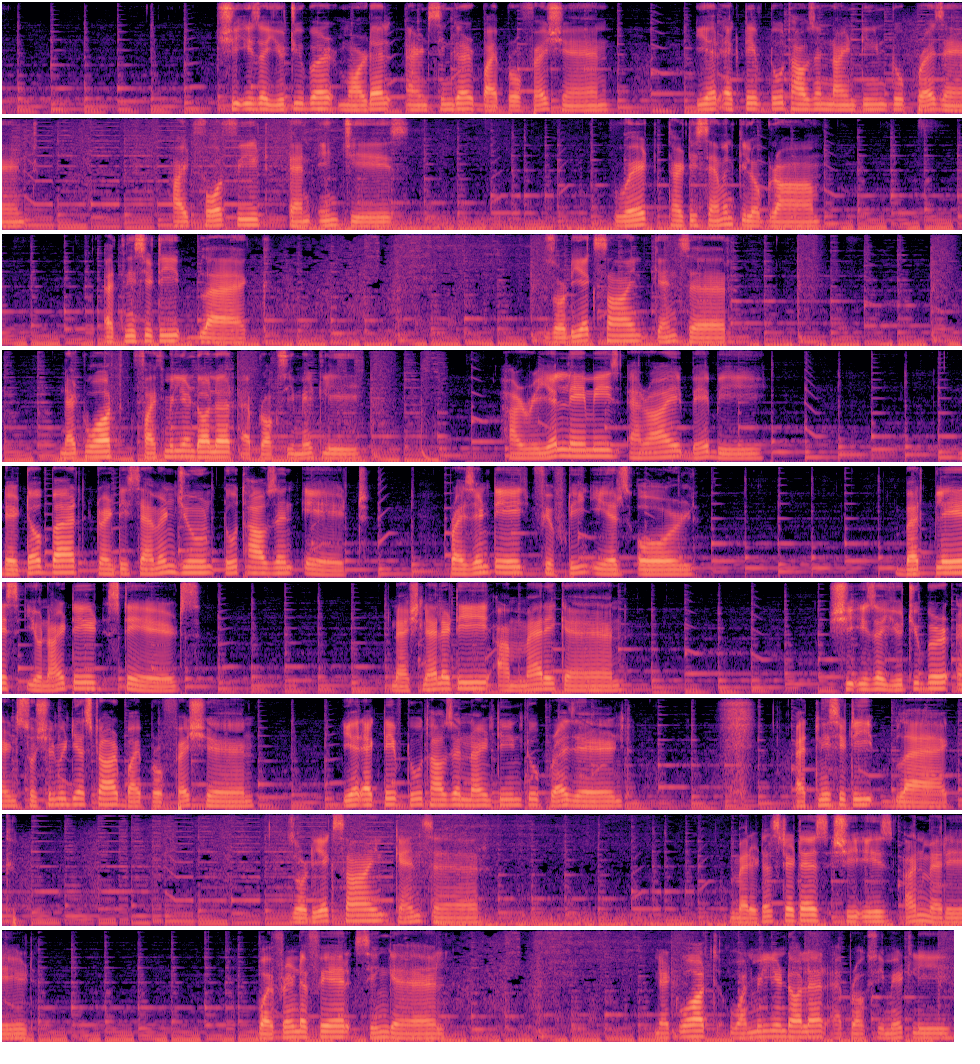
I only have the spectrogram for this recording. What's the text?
She is a YouTuber, model, and singer by profession. Year active 2019 to present. Height 4 feet 10 inches. Weight 37 kilogram. Ethnicity black. Zodiac sign Cancer. Net worth $5 million approximately. Her real name is Arii Babyy. Date of birth 27 June 2008. Present age 15 years old. Birthplace United States. Nationality American. She is a YouTuber and social media star by profession. Year active 2019 to present. Ethnicity black. Zodiac sign Cancer. Marital status she is unmarried. Boyfriend affair single. Net worth $1 million approximately.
